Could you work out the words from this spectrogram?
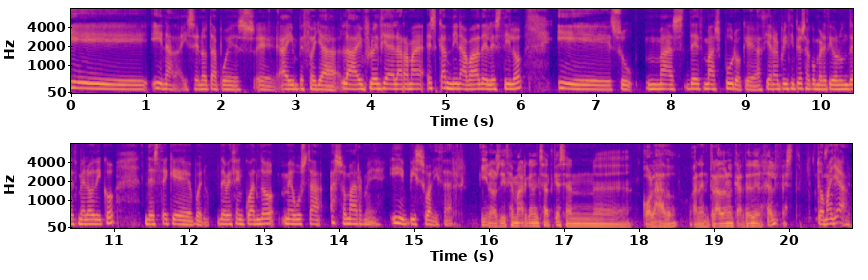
Y, y nada, y se nota pues, eh, ahí empezó ya la influencia de la rama escandinava del estilo y su más death más puro que hacían al principio se ha convertido en un death melódico desde que, bueno, de vez en cuando me gusta asomarme y visualizar. Y nos dice Mark en el chat que se han eh, colado, han entrado en el cartel del Hellfest. Toma ya,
